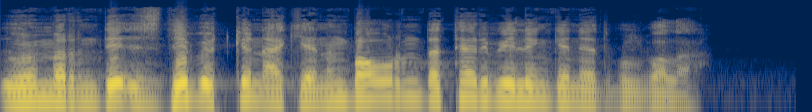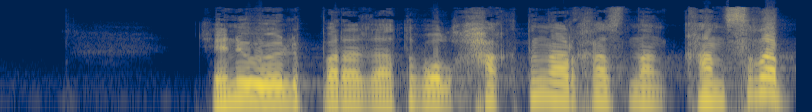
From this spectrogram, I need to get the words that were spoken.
өмірінде іздеп өткен әкенің бауырында тәрбиеленген еді бұл бала. Және өліп бара жатып ол хақтың арқасынан қансырап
